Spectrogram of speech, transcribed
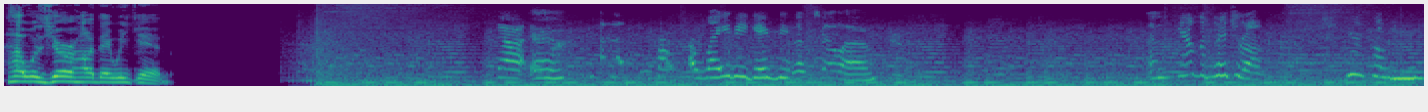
how was your holiday weekend? Yeah, uh, a lady gave me the pillow. And here's a picture of Here's some.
